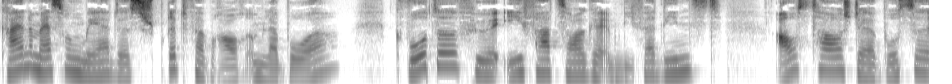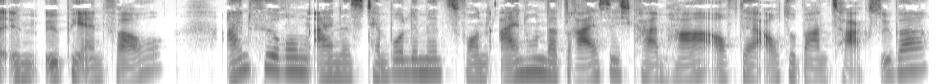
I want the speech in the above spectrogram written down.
keine Messung mehr des Spritverbrauchs im Labor, Quote für E-Fahrzeuge im Lieferdienst, Austausch der Busse im ÖPNV, Einführung eines Tempolimits von 130 km/h auf der Autobahn tagsüber,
